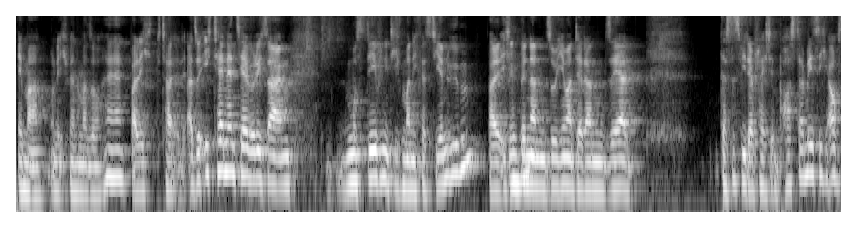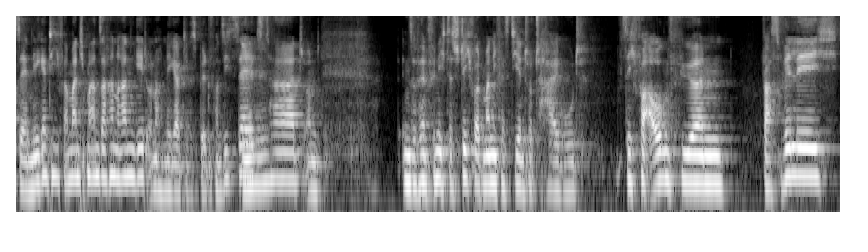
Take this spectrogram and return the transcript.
Immer. Und ich bin immer so, hä? Weil ich, also ich tendenziell würde ich sagen, muss definitiv manifestieren üben, weil ich bin dann so jemand, der dann sehr, das ist wieder vielleicht impostermäßig auch, sehr negativ an manchmal an Sachen rangeht und auch ein negatives Bild von sich selbst hat. Und insofern finde ich das Stichwort manifestieren total gut. Sich vor Augen führen, was will ich,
